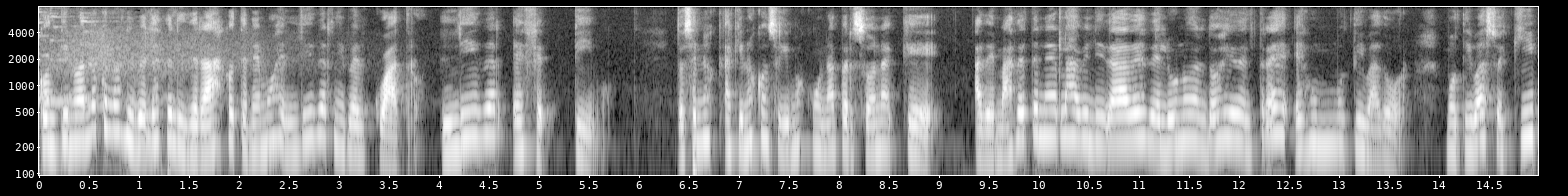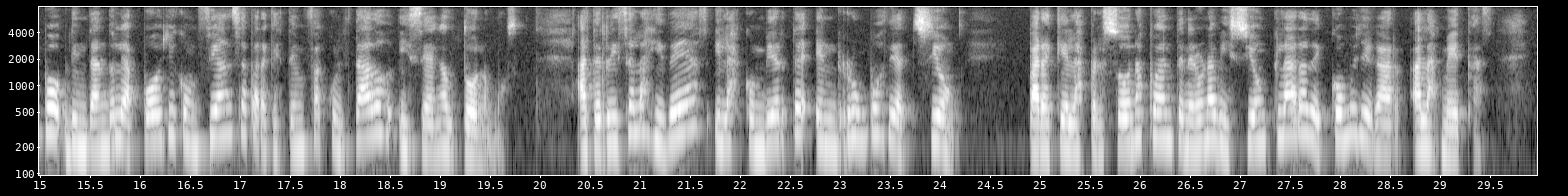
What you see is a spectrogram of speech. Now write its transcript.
Continuando con los niveles de liderazgo, tenemos el líder nivel 4, líder efectivo. Entonces aquí nos conseguimos con una persona que, además de tener las habilidades del 1, del 2 y del 3, es un motivador. Motiva a su equipo brindándole apoyo y confianza para que estén facultados y sean autónomos. Aterriza las ideas y las convierte en rumbos de acción para que las personas puedan tener una visión clara de cómo llegar a las metas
